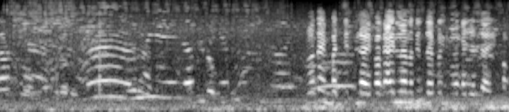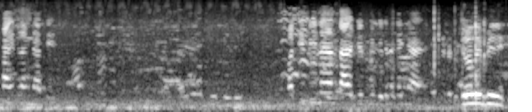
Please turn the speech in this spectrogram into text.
Wala tayong budget live. Pagkain lang natin live. Pag mga ganyan live. Pagkain lang natin. Mag-bili na lang tayo. Bibili ka na ganyan. Jollibee.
